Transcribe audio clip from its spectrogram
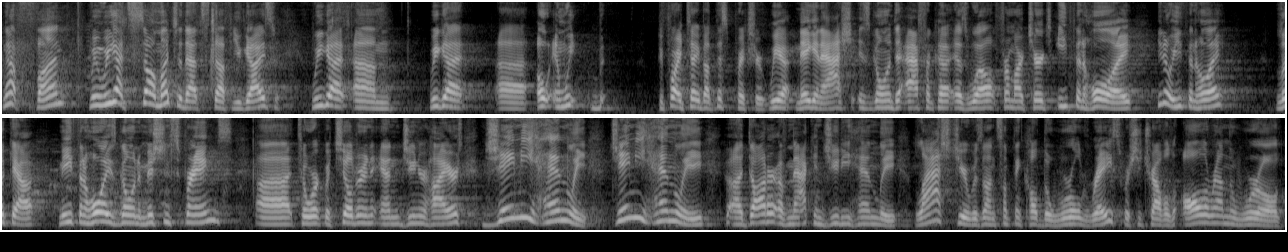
Not fun? I mean, we got so much of that stuff, you guys. We got, um, we got, uh, oh, and we, before I tell you about this picture, we got Megan Ash is going to Africa as well from our church. Ethan Hoy, you know Ethan Hoy? Look out. Ethan Hoy is going to Mission Springs uh, to work with children and junior hires. Jamie Henley. Jamie Henley, uh, daughter of Mac and Judy Henley, last year was on something called the World Race, where she traveled all around the world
